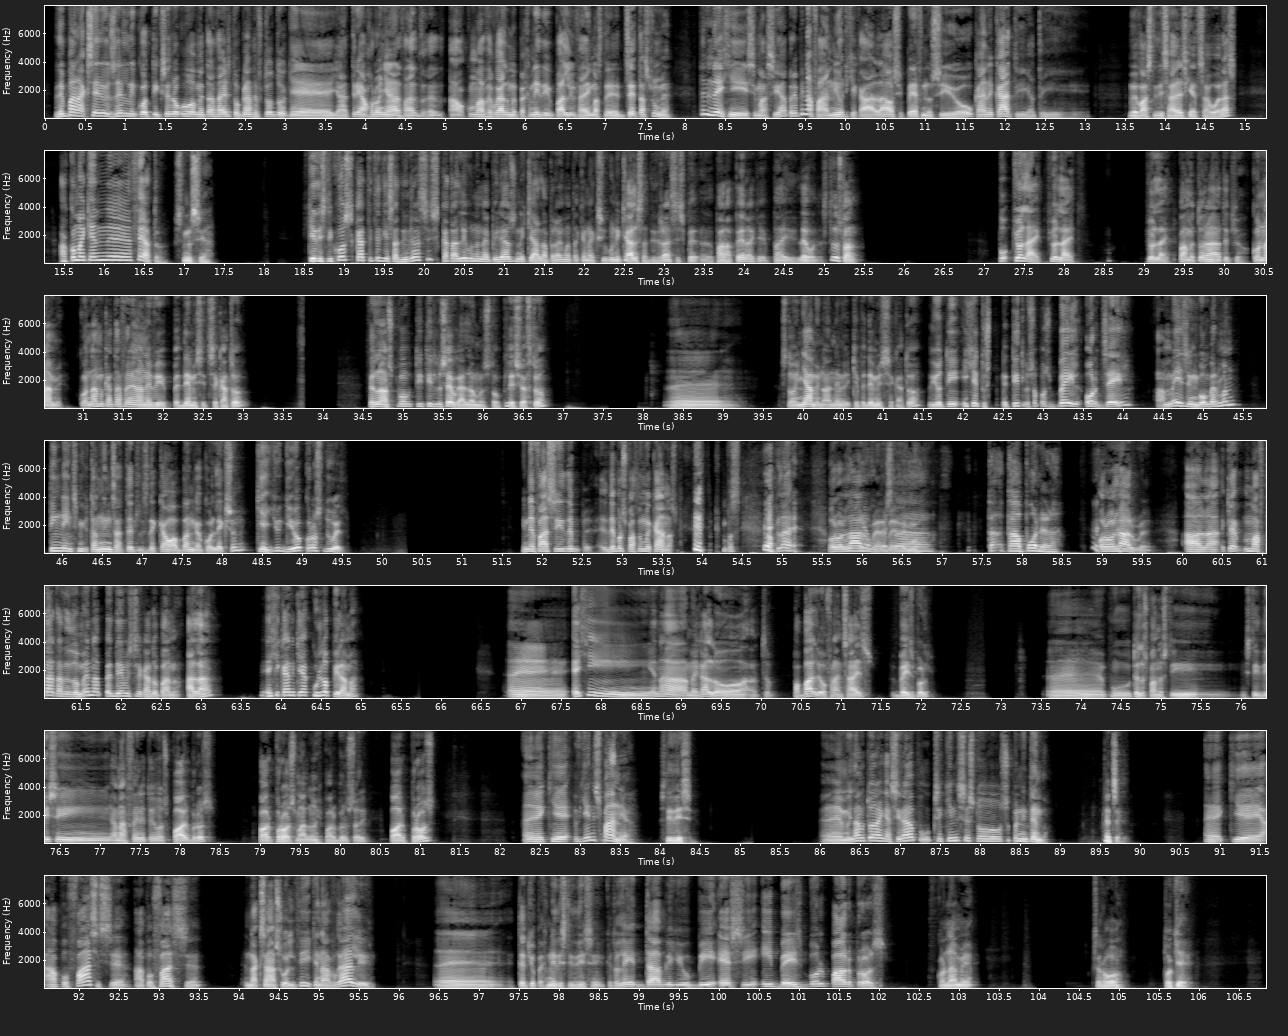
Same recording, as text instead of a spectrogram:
Δεν πάει να ξέρει ο Ζέλνικ ότι ξέρω εγώ μετά θα έρθει το Grand Theft Auto και για τρία χρόνια θα, ε, ακόμα δεν βγάλουμε παιχνίδι πάλι θα είμαστε jet ας πούμε. Δεν έχει σημασία. Πρέπει να φανεί ότι και καλά ως υπεύθυνος CEO κάνει κάτι γιατί με βάση τη δυσαρέσκεια της αγοράς. Ακόμα και αν είναι θέατρο στην ουσία. Και δυστυχώς κάτι τέτοιες αντιδράσεις καταλήγουν να επηρεάζουν και άλλα πράγματα και να εξηγούν και άλλες αντιδράσεις παραπέρα και πάει λέγοντας. Τέλος πάντων. Πιο light, πιο light. Πιο light. Πάμε τώρα τέτοιο. Konami. Konami κατάφερε να ανεβεί 5,5%. Θέλω να σου πω τι τίτλους έβγαλε όμως στο πλαίσιο αυτό. Ε, στο 9 μήνο ανέβηκε και 5,5% διότι είχε τους τίτλους όπως Bail or Jail, Amazing Bomberman, Teenage Mutant Ninja Turtles The Cowabunga Collection και Yu-Gi-Oh! Cross Duel. Είναι φάση, δεν, δεν προσπαθούμε καν. Απλά ρολάρουμε, ρε παιδί μου. Τα, τα απόνερα. Ρολάρουμε. Αλλά και με αυτά τα δεδομένα 5,5% πάνω. Αλλά έχει κάνει και ένα κουλό πείραμα. Ε, έχει ένα μεγάλο παμπάλαιο franchise baseball ε, που τέλος πάντων στη, στη Δύση αναφέρεται ως Power Bros. Power Pros μάλλον, όχι Power Bros, sorry. Power Pros ε, και βγαίνει σπάνια στη Δύση. Ε, μιλάμε τώρα για σειρά που ξεκίνησε στο Super Nintendo. Έτσι. Ε, και αποφάσισε, αποφάσισε να ξανασχοληθεί και να βγάλει ε, τέτοιο παιχνίδι στη Δύση και το λέει WBSC e-Baseball Power Pros. Konami ξέρω εγώ, το OK.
